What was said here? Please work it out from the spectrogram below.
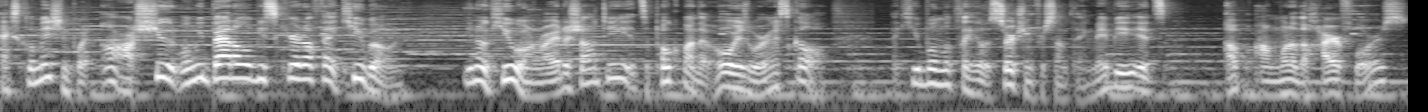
Exclamation point. Aw, shoot, when we battle, we'll be scared off that Cubone. You know Cubone, right, Ashanti? It's a Pokemon that always wearing a skull. That Cubone looked like it was searching for something. Maybe it's up on one of the higher floors?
